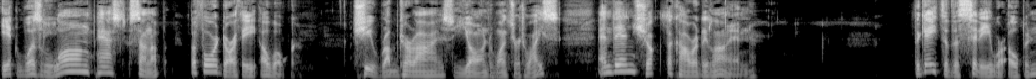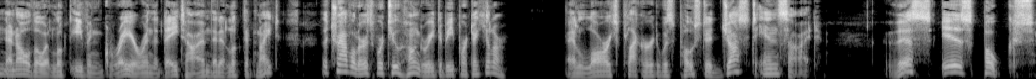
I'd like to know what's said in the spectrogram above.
It was long past sunup before Dorothy awoke. She rubbed her eyes, yawned once or twice, and then shook the Cowardly Lion. The gates of the city were open, and although it looked even grayer in the daytime than it looked at night, the travelers were too hungry to be particular. A large placard was posted just inside. This is Pokes.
